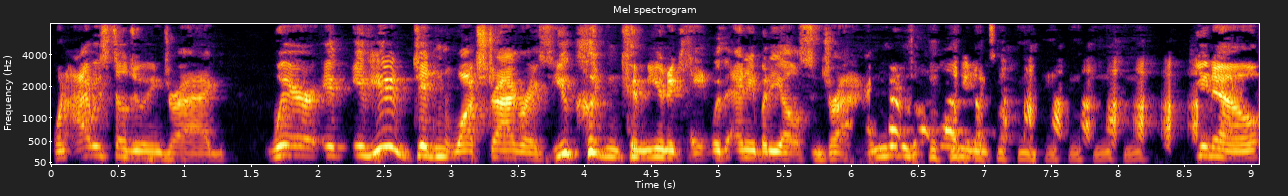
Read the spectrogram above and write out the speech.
when I was still doing drag where if, if you didn't watch Drag Race, you couldn't communicate with anybody else in drag. I mean, it was all, you, know, you know,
